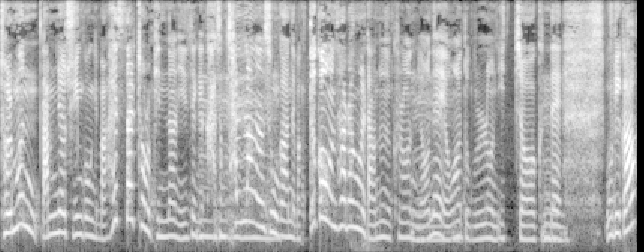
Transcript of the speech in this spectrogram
젊은 남녀 주인공이 막 햇살처럼 빛나는 인생의 음. 가장 찬란한 순간에 막 뜨거운 사랑을 나누는 그런 연애 영화도 물론 있죠. 근데 음. 우리가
